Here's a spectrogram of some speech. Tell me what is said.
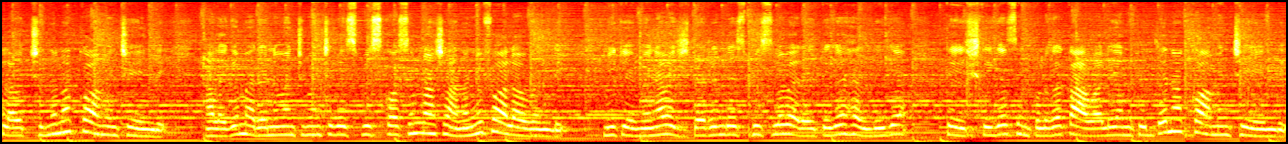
ఎలా వచ్చిందో నాకు కామెంట్ చేయండి. అలాగే మరిన్ని మంచి మంచి రెసిపీస్ కోసం నా ఛానల్ని ఫాలో అవ్వండి. మీకు ఏమైనా వెజిటేరియన్ రెసిపీస్లో వెరైటీగా హెల్తీగా టేస్టీగా సింపుల్గా కావాలి అనుకుంటే నాకు కామెంట్ చేయండి.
